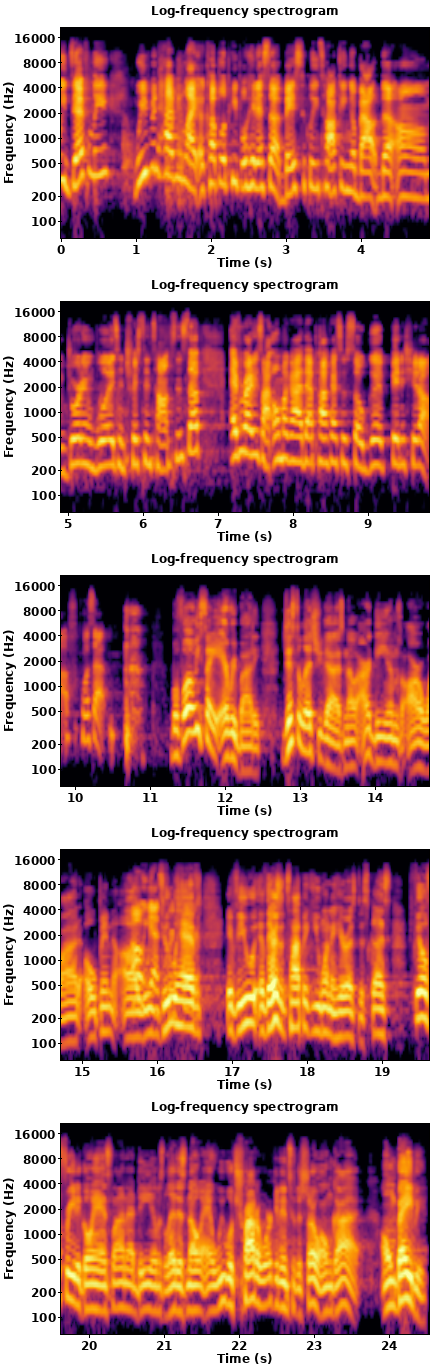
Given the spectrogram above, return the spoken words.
We definitely we've been having like a couple of people hit us up, basically talking about the um, Jordyn Woods and Tristan Thompson stuff. Everybody's like, "Oh my god, that podcast was so good. Finish it off." What's up? Before we say everybody, just to let you guys know, our DMs are wide open. Uh, Oh, we yes, do have. sure. If you if there's a topic you want to hear us discuss, feel free to go ahead and slide in our DMs. Let us know, and we will try to work it into the show. On God, on baby.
